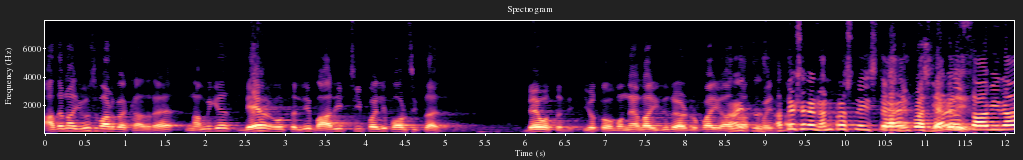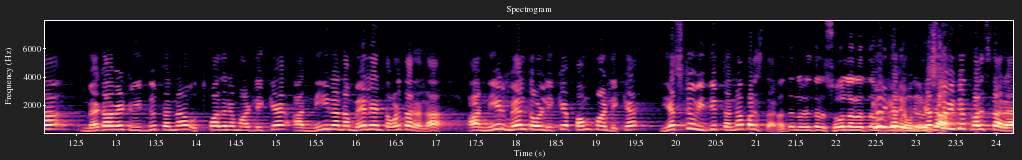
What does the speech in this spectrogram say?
ಅದನ್ನ ಯೂಸ್ ಮಾಡಬೇಕಾದ್ರೆ ನಮಗೆ ದೇಹ ಹೊತ್ತಲ್ಲಿ ಭಾರಿ ಚೀಪಲ್ಲಿ ಪವರ್ ಸಿಗ್ತಾ ಇದೆ. ಡೇ ಹೊತ್ತಲ್ಲಿ ಇವತ್ತು ಮೊನ್ನೆ ಎಲ್ಲ ಇದ್ದು ಎರಡು ರೂಪಾಯಿ ಹತ್ತು ರೂಪಾಯಿ. ಅಧ್ಯಕ್ಷರೇ ನನ್ನ ಪ್ರಶ್ನೆ ಇಷ್ಟೇ. ಇಲ್ಲ, ನಿಮ್ ಪ್ರಶ್ನೆ ಎರಡು ಕೇಳಿ. ಸಾವಿರ ಮೆಗಾವೇಟ್ ವಿದ್ಯುತ್ತನ್ನ ಉತ್ಪಾದನೆ ಮಾಡಲಿಕ್ಕೆ ಆ ನೀರನ್ನ ಮೇಲೆ ಏನ್ ತಗೊಳ್ತಾರಲ್ಲ ಆ ನೀರ್ ಮೇಲ್ ತಗೊಳ್ಳಿಕ್ಕೆ ಪಂಪ್ ಮಾಡ್ಲಿಕ್ಕೆ ಎಷ್ಟು ವಿದ್ಯುತ್ತನ್ನ ಬಳಸ್ತಾರೆ? ಅದನ್ನು ಹೇಳ್ತಾರೆ ಸೋಲಾರ್ ಕೇಳಿ, ಕೇಳಿ, ಒಂದು ಅಥವಾ ನಿಮಿಷ. ಎಷ್ಟು ವಿದ್ಯುತ್ ಬಳಸ್ತಾರೆ?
